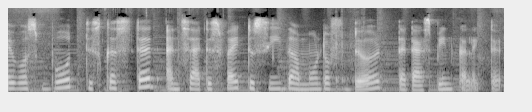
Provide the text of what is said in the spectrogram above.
I was both disgusted and satisfied to see the amount of dirt that has been collected.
